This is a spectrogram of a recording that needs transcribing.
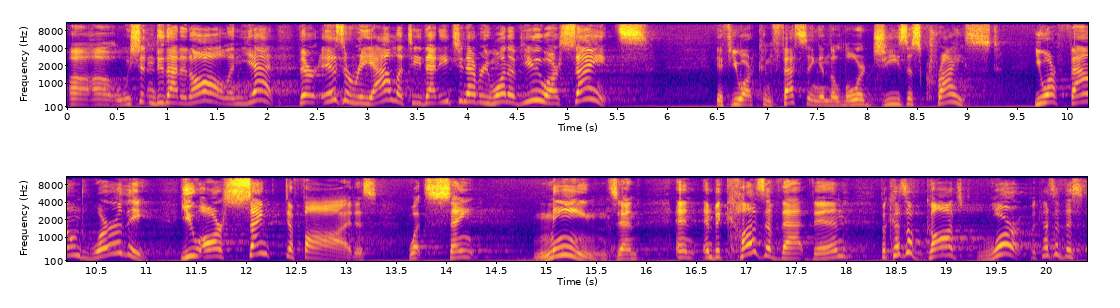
uh, uh, we shouldn't do that at all. And yet, there is a reality that each and every one of you are saints if you are confessing in the Lord Jesus Christ. You are found worthy. You are sanctified, as what saint means. And, and, and because of that, then, because of God's work, because of this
